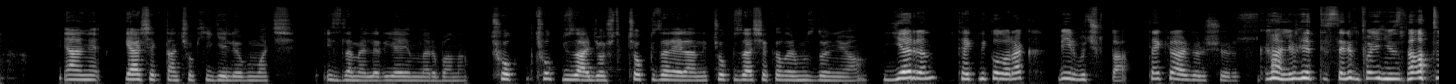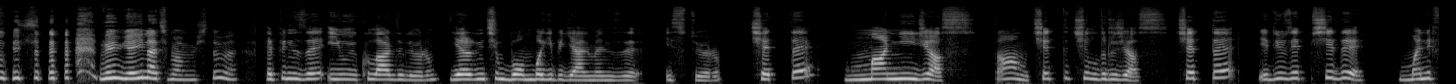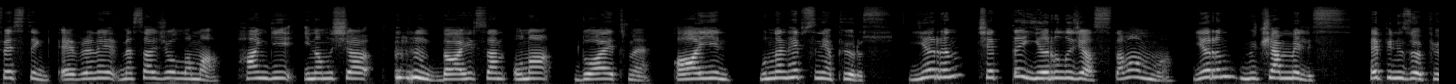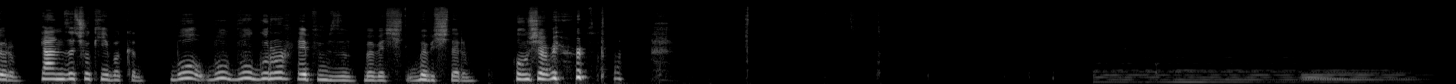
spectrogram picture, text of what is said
yani gerçekten çok iyi geliyor bu maç izlemeleri, yayınları bana. Çok çok güzel coştuk, çok güzel eğlendik, çok güzel şakalarımız dönüyor. Yarın teknik olarak bir buçukta tekrar görüşüyoruz. Galibiyette senin payın yüzde altmış. Benim yayın açmammış değil mi? Hepinize iyi uykular diliyorum. Yarın için bomba gibi gelmenizi istiyorum. Chat'te manyayacağız. Tamam mı? Chat'te çıldıracağız. Chat'te 777 manifesting, evrene mesaj yollama, hangi inanışa dahilsen ona dua etme, ayin. Bunların hepsini yapıyoruz. Yarın chatte yarılacağız tamam mı? Yarın mükemmeliz. Hepinizi öpüyorum. Kendinize çok iyi bakın. Bu bu bu gurur hepimizin bebeş, bebişlerim. Konuşamıyorum da.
